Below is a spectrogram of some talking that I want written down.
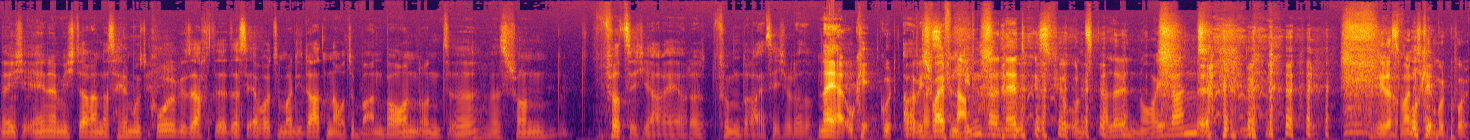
Ne, ich erinnere mich daran, dass Helmut Kohl gesagt hat, dass er wollte mal die Datenautobahn bauen und äh, das ist schon 40 Jahre her oder 35 oder so. Naja, okay, gut, aber wir das schweifen ab. Internet ist für uns alle Neuland. nee, das war nicht Okay. Helmut Kohl.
